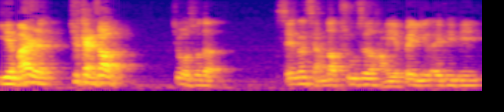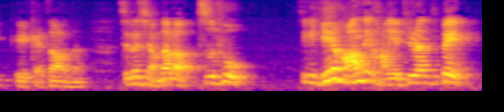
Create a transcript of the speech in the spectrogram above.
野蛮人去改造的。就我说的，谁能想到出租车行业被一个 APP 给改造了呢？谁能想到了支付这个银行这个行业居然是被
